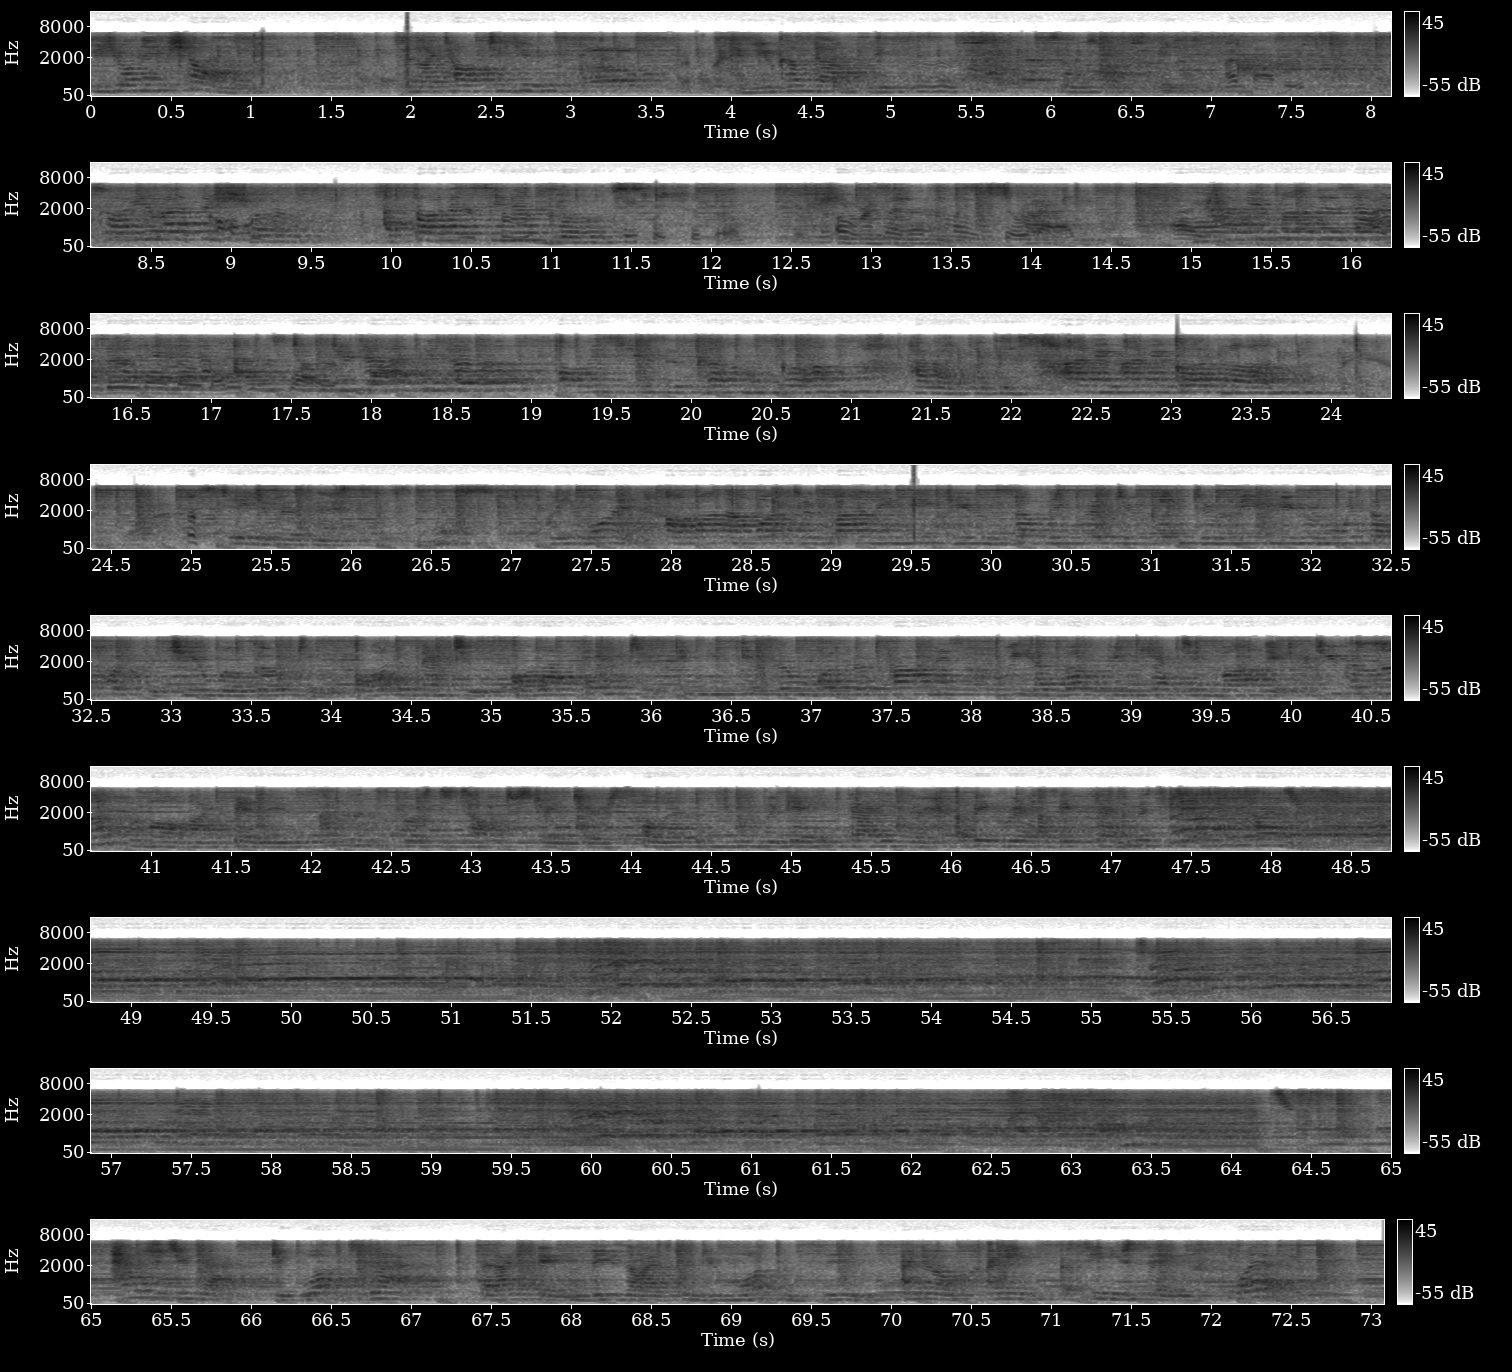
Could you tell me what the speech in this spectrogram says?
Is your name Shilo? Can I talk to you? Can you come down, please? So. I'm happy. Saw you at the show. I thought I'd seen a ghost. Tastes like shit though. She Oh, resembles mine so bad. You have your mother's eyes. very well know that it I is told you died with her. All these years have come and gone. How do I put this? I'm your, I'm your godmom. State your business. Want? I want, I want to finally meet you. Something real to cling to, leave you with the hope that you will go to. All you're meant to, all I bear to. In you is a word of promise. We have both been kept in bondage, but you can learn from all my failures. I'm not supposed to talk to strangers or let them through the gate. That either. A big risk, a big fence, a mistake. Do what? That. That I think These eyes can do more than see. I know. I mean, I've seen you sing. Where?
